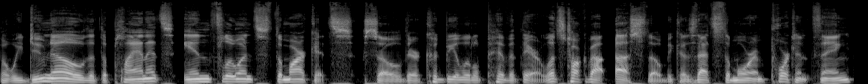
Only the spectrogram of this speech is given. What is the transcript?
But we do know that the planets influence the markets, so there could be a little pivot there. Let's talk about us, though, because that's the more important thing.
